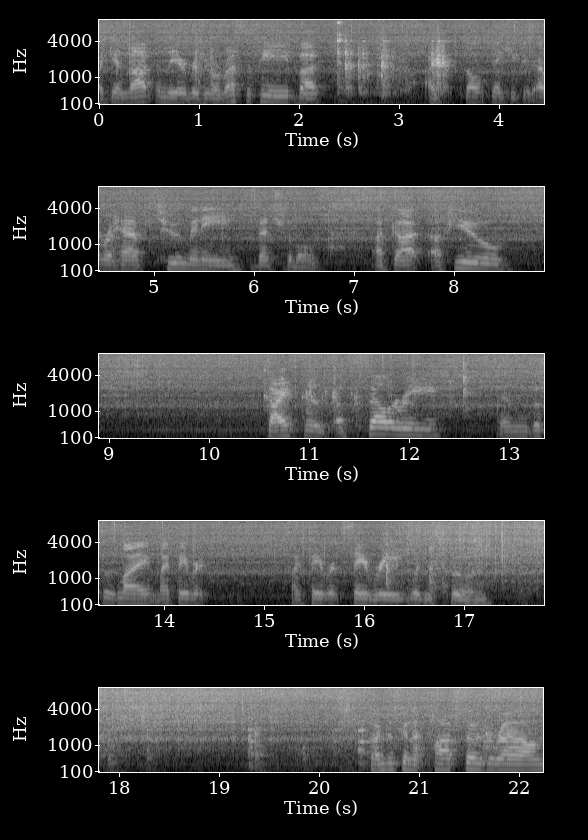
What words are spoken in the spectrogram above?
Again, not in the original recipe, but I don't think you could ever have too many vegetables. I've got a few dices of celery, and this is my, my favorite my favorite savory wooden spoon. So I'm just going to toss those around.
